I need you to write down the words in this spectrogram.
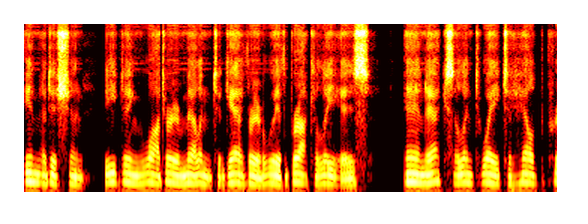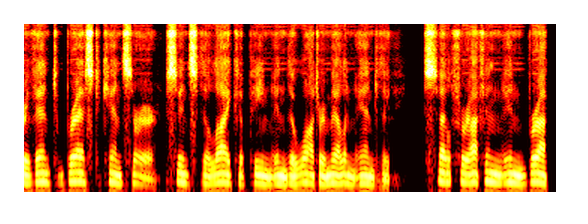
In addition, eating watermelon together with broccoli is an excellent way to help prevent breast cancer since the lycopene in the watermelon and the sulforaphane in broccoli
